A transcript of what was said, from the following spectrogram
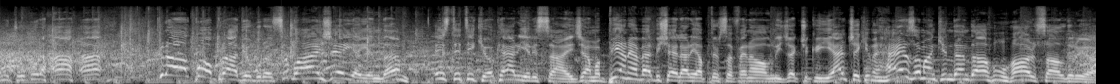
Onu çok. Kral Pop Radyo burası. Bay J yayında. Estetik yok, her yeri sahici ama bir an evvel bir şeyler yaptırsa fena olmayacak. Çünkü yer çekimi her zamankinden daha hunhar saldırıyor.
